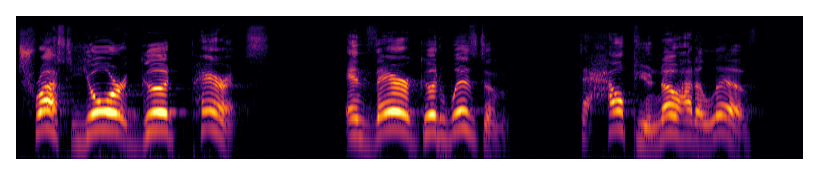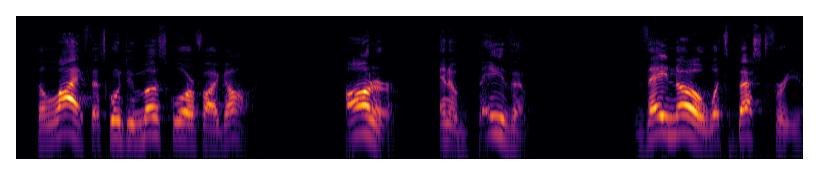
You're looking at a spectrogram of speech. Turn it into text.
Trust your good parents and their good wisdom to help you know how to live the life that's going to most glorify God honor, and obey them. They know what's best for you.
